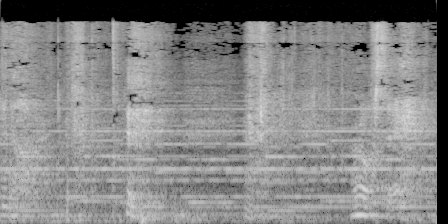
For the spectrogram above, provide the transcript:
I know. We're almost there.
